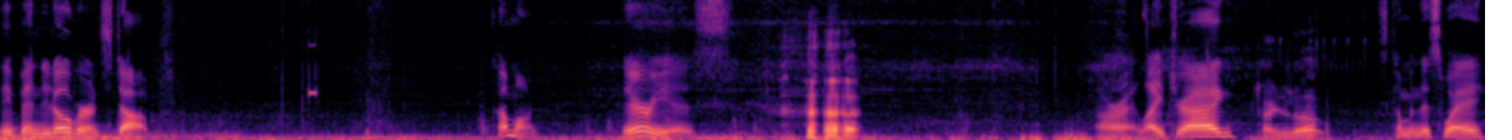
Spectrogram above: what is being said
they bend it over and stop. Come on, there he is. All right, light drag. tighten it up. Coming this way.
